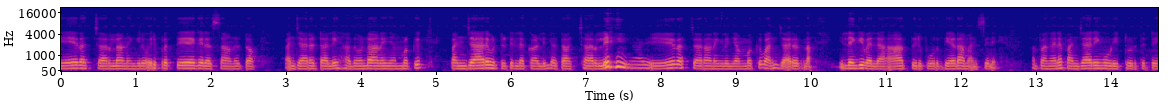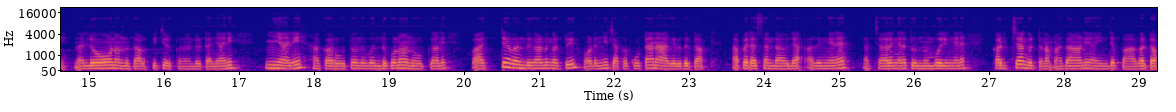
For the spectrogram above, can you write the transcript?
ഏത് അച്ചാറിലാണെങ്കിലും ഒരു പ്രത്യേക രസമാണ് കേട്ടോ പഞ്ചാര ഇട്ടാൽ അതുകൊണ്ടാണ് നമ്മൾക്ക് പഞ്ചാര വിട്ടിട്ടില്ല കളിയിൽ കേട്ടോ അച്ചാറിൽ ഏത് അച്ചാറാണെങ്കിലും നമുക്ക് പഞ്ചാര ഇടണം. ഇല്ലെങ്കിൽ വല്ലാത്തൊരു പൂർത്തിയേടാ മനസ്സിന്. അപ്പോൾ അങ്ങനെ പഞ്ചാരയും കൂടി ഇട്ട് കൊടുത്തിട്ട് നല്ലോണം ഒന്ന് തിളപ്പിച്ചെടുക്കണുണ്ട് കേട്ടോ ഞാൻ ഞാൻ ആ കറുത്ത ഒന്ന് ബന്ധുക്കണോ നോക്കുകയാണ് പറ്റ വെന്തുകാണ്ട് ഇങ്ങോട്ട് ഉടഞ്ഞ് ചക്കക്കൂട്ടാനാകരുത് കേട്ടോ അപ്പോൾ രസം ഉണ്ടാവില്ല അതിങ്ങനെ അച്ചാറിങ്ങനെ തിന്നുമ്പോൾ ഇങ്ങനെ കടിച്ചാൻ കിട്ടണം. അതാണ് അതിന്റെ പാകം കേട്ടോ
